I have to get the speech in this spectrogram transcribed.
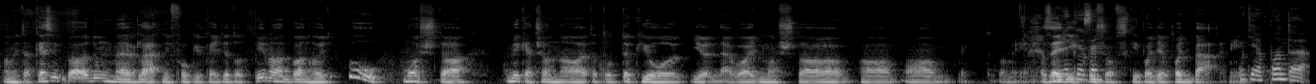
amit a kezükbe adunk, mert látni fogjuk egy adott pillanatban, hogy ú, most a Mike Anna altató tök jól jönne, vagy most a, a, a tudom én, az egyik Krusovszki, vagy, vagy bármi. Ugye pont a,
